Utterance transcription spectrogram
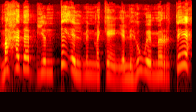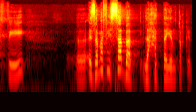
ما حدا بينتقل من مكان يلي هو مرتاح فيه آه، إذا ما في سبب لحتى ينتقل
